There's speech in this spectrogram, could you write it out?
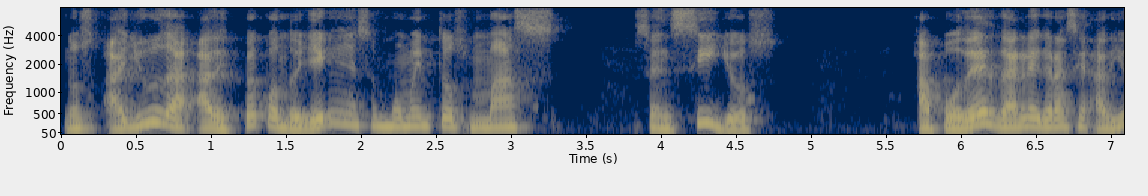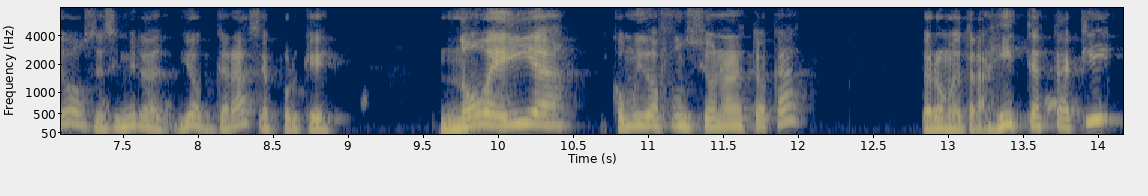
nos ayuda a después, cuando lleguen esos momentos más sencillos, a poder darle gracias a Dios. Decir, mira, Dios, gracias, porque no veía cómo iba a funcionar esto acá, pero me trajiste hasta aquí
